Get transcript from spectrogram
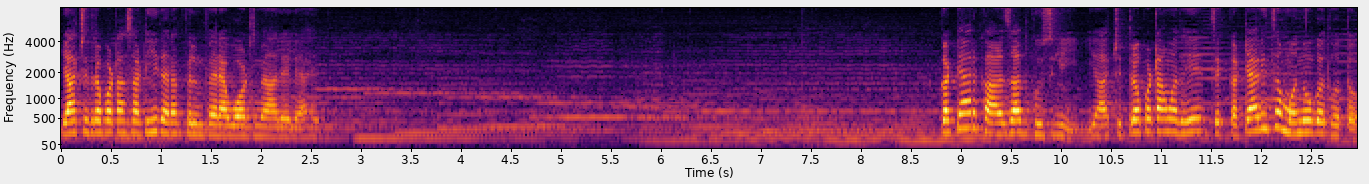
या चित्रपटासाठीही त्यांना फिल्मफेअर अवॉर्ड्स मिळालेले आहेत. कट्यार काळजात घुसली. या चित्रपटामध्ये जे कट्यारीचं मनोगत होतं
